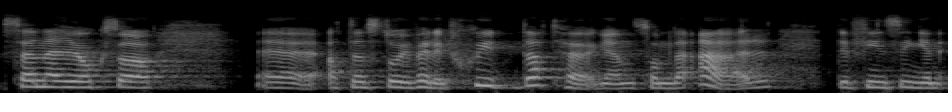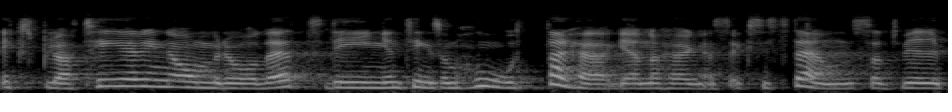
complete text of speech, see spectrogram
Sen är ju också att den står ju väldigt skyddat högen som det är. Det finns ingen exploatering i området, det är ingenting som hotar högen och högens existens. Att vi,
